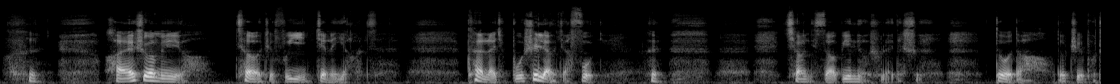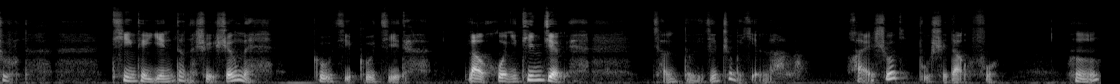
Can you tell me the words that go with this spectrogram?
哼，还说没有？瞧这副淫贱的样子，看来就不是良家妇女。哼，瞧你骚逼流出来的水，多到都止不住呢。听听淫荡的水声没？咕叽咕叽的。老霍，你听见没？瞧你都已经这么淫乱了。还说你不是荡妇，哼！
